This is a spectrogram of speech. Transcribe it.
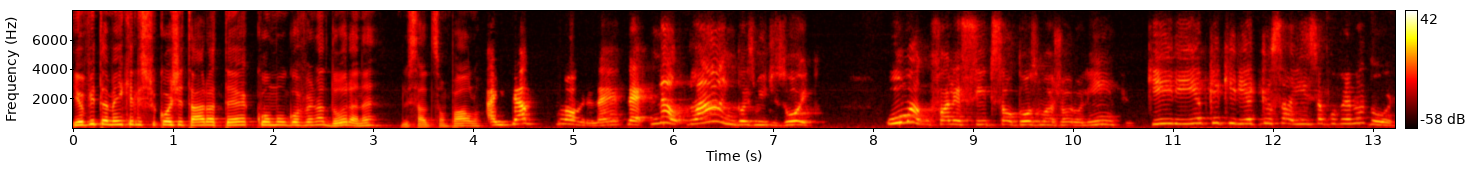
E eu vi também que eles te cogitaram até como governadora, né? Do estado de São Paulo. Aí até agora, né? É, não, lá em 2018, uma, o falecido saudoso Major Olímpio queria, porque queria que eu saísse a governador.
